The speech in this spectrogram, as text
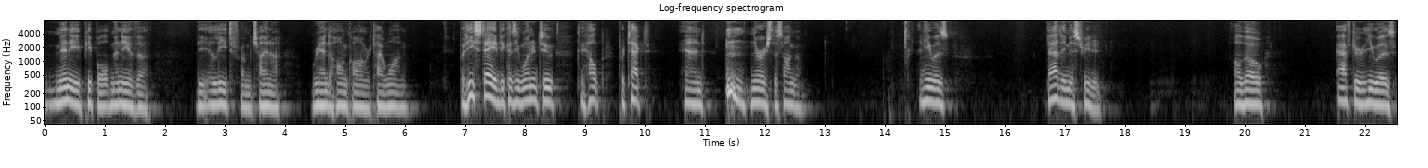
many people, many of the, the elite from China ran to Hong Kong or Taiwan. But he stayed because he wanted to, to help protect and nourish the Sangha. And he was badly mistreated. Although after he was,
